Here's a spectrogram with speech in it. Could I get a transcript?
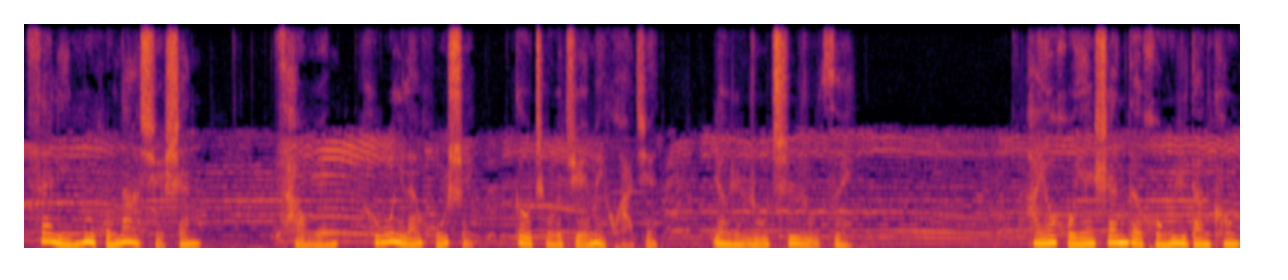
赛里木湖纳雪山、草原和蔚蓝湖水构成了绝美画卷，让人如痴如醉。还有火焰山的红日当空，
